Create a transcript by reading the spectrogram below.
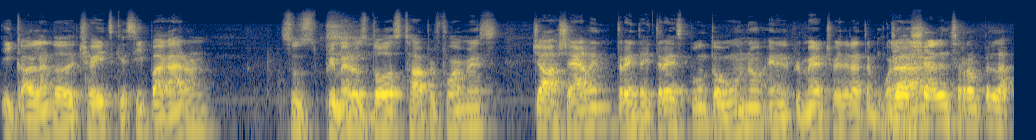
Y hablando de trades que sí pagaron. Sus primeros dos top performers. Josh Allen, 33.1 en el primer trade de la temporada. Josh Allen se rompe la a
